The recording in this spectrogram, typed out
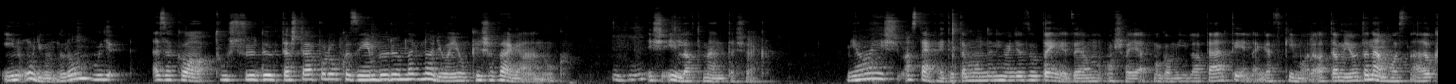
én úgy gondolom, hogy ezek a tusfürdők, testápolók az én bőrömnek nagyon jók, és a vegánok. Uh-huh. És illatmentesek. Ja, és azt elfejtettem mondani, hogy azóta érzem a saját magam illatát, tényleg ez kimaradt, amióta nem használok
